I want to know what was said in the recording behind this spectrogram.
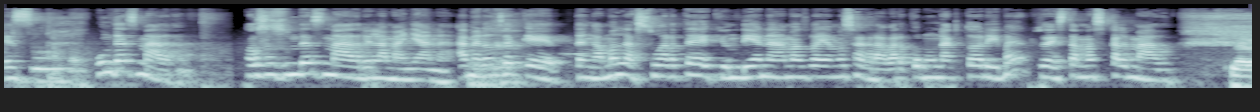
es un desmadre. O sea, es un desmadre en la mañana, a menos de que tengamos la suerte de que un día nada más vayamos a grabar con un actor y bueno, pues ahí está más calmado. Claro.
